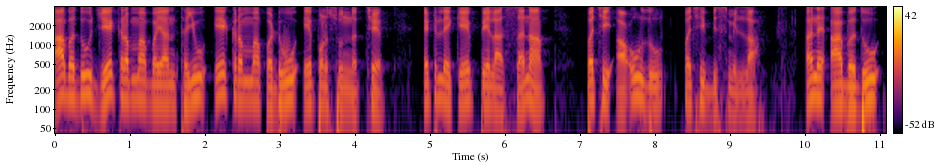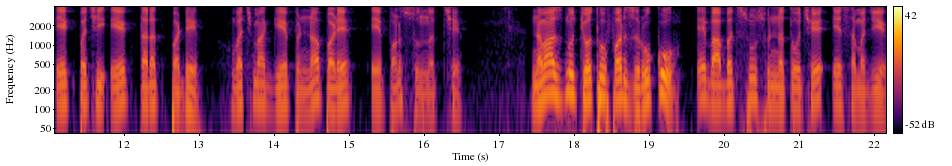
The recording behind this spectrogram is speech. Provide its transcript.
આ બધું જે ક્રમમાં બયાન થયું એ ક્રમમાં પઢવું એ પણ સુન્નત છે. એટલે કે પેલા સના, પછી આઉદુ પછી બિસ્મિલ્લાહ. અને આ બધું એક પછી એક તરત પઢે વચમાં ગેપ ન પડે એ પણ સુન્નત છે. નમાઝનું ચોથું ફર્ઝ રૂકુ, એ બાબત શું સુન્નતો છે એ સમજીએ.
